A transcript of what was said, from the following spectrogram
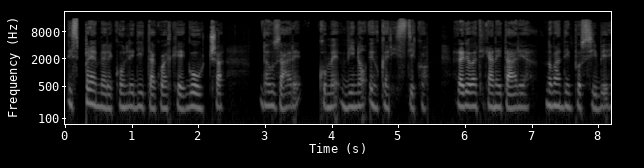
di spremere con le dita qualche goccia da usare come vino eucaristico. Radio Vaticana Italia, domande impossibili,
